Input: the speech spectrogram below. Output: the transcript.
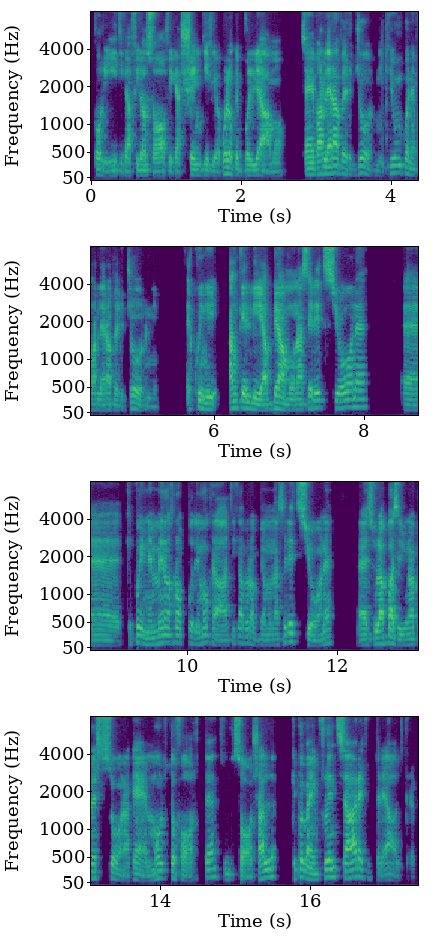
politica, filosofica, scientifica, quello che vogliamo, se ne parlerà per giorni, chiunque ne parlerà per giorni. E quindi anche lì abbiamo una selezione eh, che poi nemmeno troppo democratica, però abbiamo una selezione eh, sulla base di una persona che è molto forte sul social, che poi va a influenzare tutte le altre.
